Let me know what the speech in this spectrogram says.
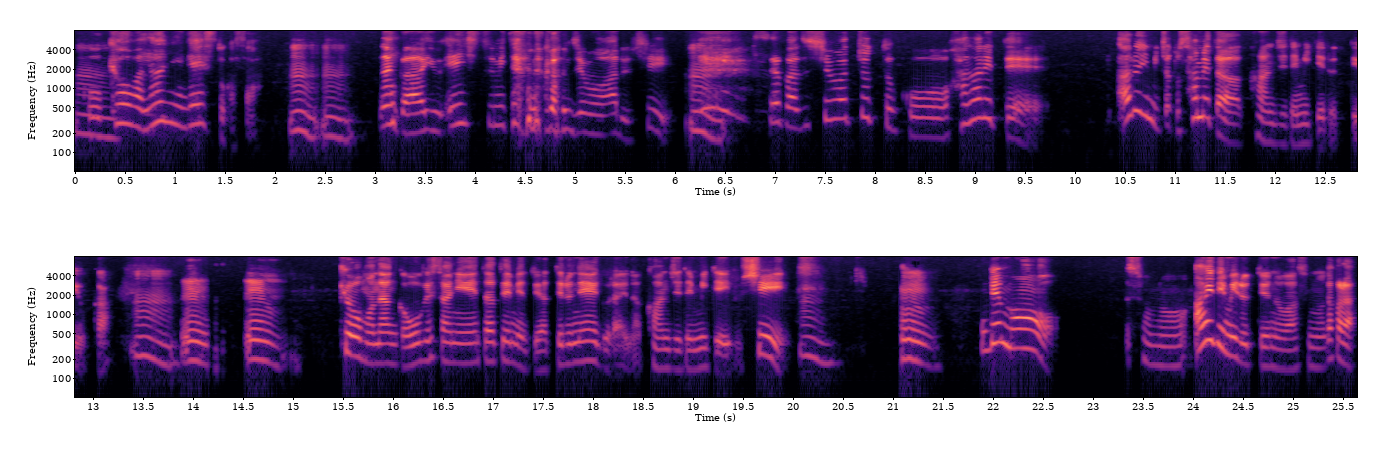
うん。こう今日は何人ですとかさ。うんうん。なんかああいう演出みたいな感じもあるし。うん。だから私はちょっとこう離れてある意味ちょっと冷めた感じで見てるっていうか、うん。うんうん、今日もなんか大げさにエンターテインメントやってるねぐらいな感じで見ているし、うん。うん、でもその愛で見るっていうのはそのだから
